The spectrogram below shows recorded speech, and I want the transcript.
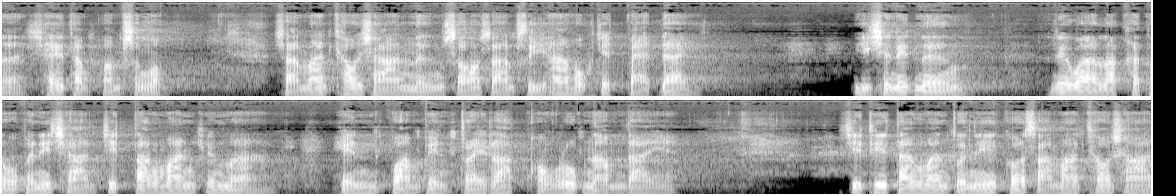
นะใช้ทำความสงบ สามารถเข้าฌานหนึ่งสองสามสี่ห้าหกเจ็ดแปดได้ อีกชนิดหนึ่งเรียกว่าลักขณูปนิชานจิตตั้งมั่นขึ้นมา เห็นความเป็นไตรลักษณ์ของรูปนามได้ จิตที่ตั้งมั่นตัวนี้ก็สามารถเข้าฌาน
